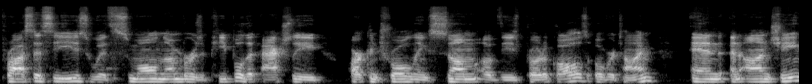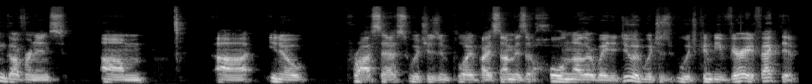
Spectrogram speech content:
processes with small numbers of people that actually are controlling some of these protocols over time, and an on-chain governance, um, uh, you know, process which is employed by some is a whole nother way to do it, which is which can be very effective.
